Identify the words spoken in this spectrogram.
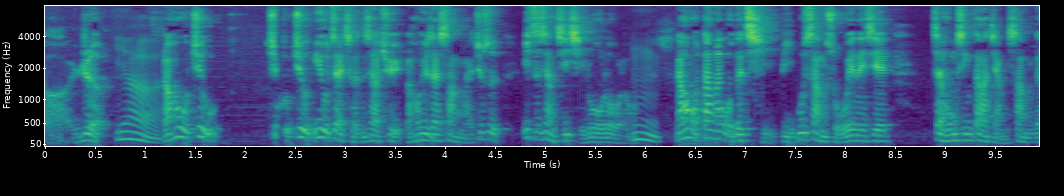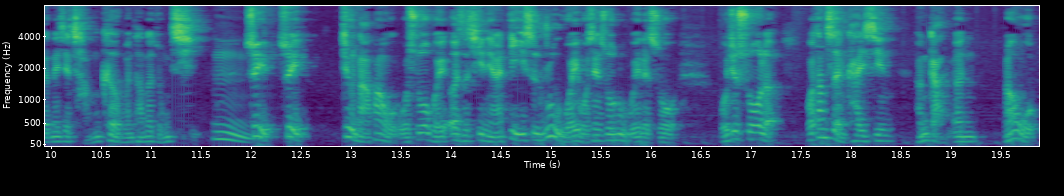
呃热，呀，然后就就就又再沉下去，然后又再上来，就是一直这样起起落落了。嗯。然后当然我的起比不上所谓那些在红星大奖上的那些常客们他那种起，嗯，所以所以就哪怕我我说回二十七年来第一次入围，我先说入围的时候，我就说了，我当时很开心，很感恩，然后我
